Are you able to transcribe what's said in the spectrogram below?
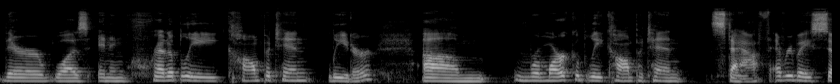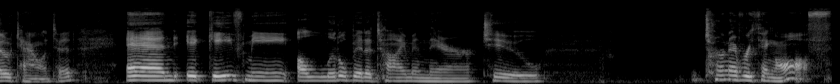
there was an incredibly competent leader, um, remarkably competent staff. Everybody's so talented. And it gave me a little bit of time in there to turn everything off.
